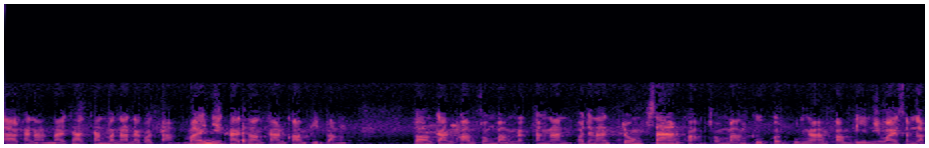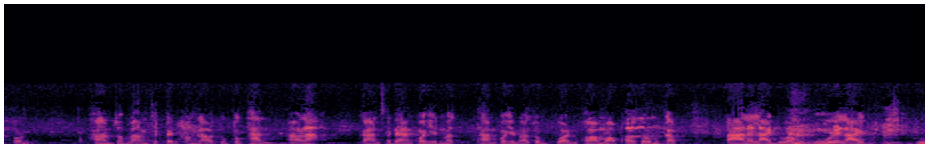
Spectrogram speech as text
ราขนาดไหนชาติชั้นบรรณาใดก็ตาม ไม่มีใครต้องการความผิดหวัง ต้องการความสมหวังทั้งนั้น เพราะฉะนั้นจงสร้างความสมหวังคือคนคุณงามความดีนี้ไว้สำหรับตน ความสมหวังจะเป็นของเราทุก ๆ ท่านเอาละการแสดงก็เห็นว่าทำก็เห็นว่าสมควรพอเหมาะพอสมกับตาหลายๆดวงหูหลายๆหู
